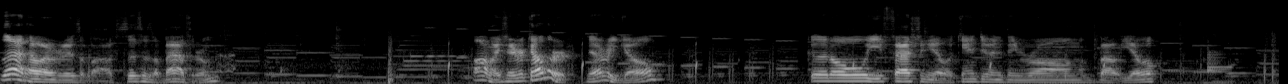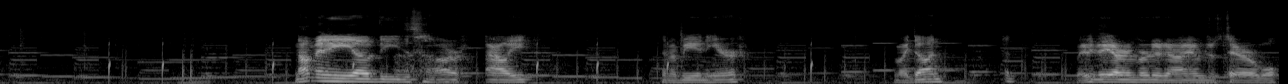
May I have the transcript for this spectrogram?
That, however, is a box. This is a bathroom. Oh, my favorite color. There we go. Good old fashioned yellow. Can't do anything wrong about yellow. Not many of these are alley gonna be in here. Am I done? Maybe they are inverted and I am just terrible.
